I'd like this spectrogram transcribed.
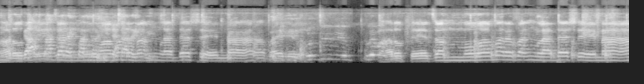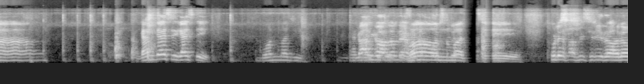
ভারতে জন্ম আমার বাংলাদেশে না ভাইরে ভারতে জন্ম আমার বাংলাদেশে না। গান গাইছি গাইছি। মন মাঝি মন প্রস্তুত। মাঝি ফুলে দেওয়া হলো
